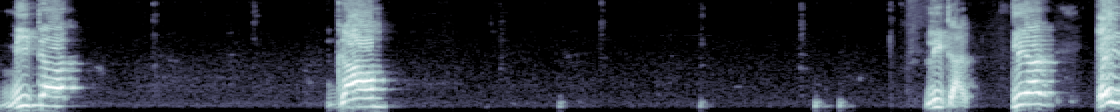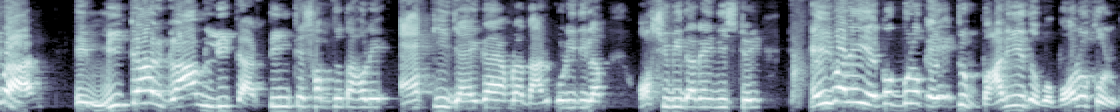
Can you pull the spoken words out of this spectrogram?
মিটার, গ্রাম, লিটার। ক্লিয়ার? এইবার এই মিটার, গ্রাম, লিটার তিনটে শব্দ তাহলে একই জায়গায় আমরা দাঁড় করিয়ে দিলাম। অসুবিধা নেই নিশ্চয়ই। এইবার এই এককগুলোকে একটু বাড়িয়ে দেবো, বড় করব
